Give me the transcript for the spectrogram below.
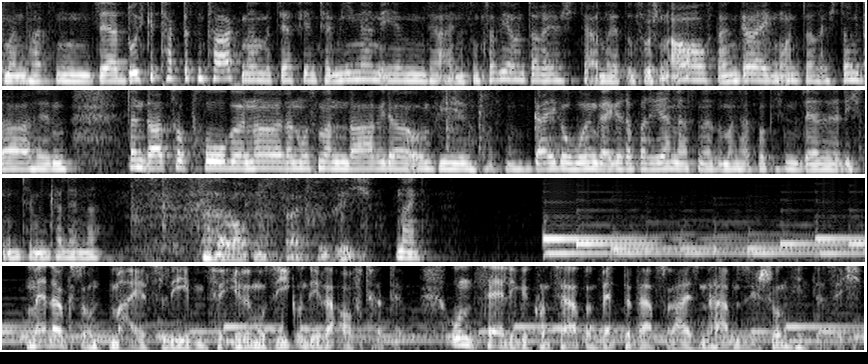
Man hat einen sehr durchgetakteten Tag ne, mit sehr vielen Terminen. Eben der eine zum Klavierunterricht, der andere jetzt inzwischen auch, dann Geigenunterricht, dann dahin, dann da zur Probe. Ne, dann muss man da wieder irgendwie Geige holen, Geige reparieren lassen. Also man hat wirklich einen sehr, sehr dichten Terminkalender. Hat er überhaupt noch Zeit für sich? Nein. Maddox und Miles leben für ihre Musik und ihre Auftritte. Unzählige Konzert- und Wettbewerbsreisen haben sie schon hinter sich.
